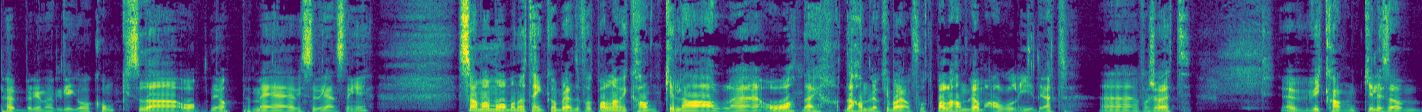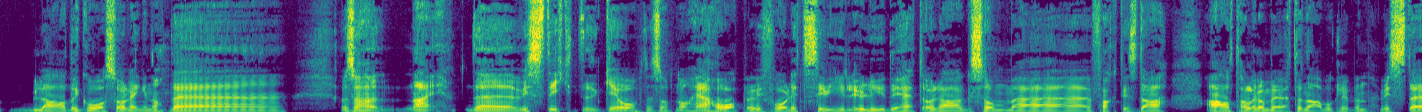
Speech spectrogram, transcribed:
puber i Norge gå konk, så da åpner vi opp med visse begrensninger. Samme må man jo tenke om breddefotballen. Vi kan ikke la alle òg det, det, handler jo ikke bare om fotball, det handler jo om all idrett, eh, for så vidt. Eh, vi kan ikke liksom la det gå så lenge nå. Det så, nei, det, hvis det ikke, ikke, åpnes opp nå Jeg håper vi får litt sivil ulydighet og lag som eh, faktisk da avtaler å møte naboklubben. Hvis det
